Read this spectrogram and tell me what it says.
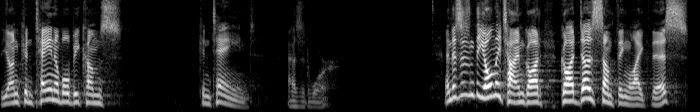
The uncontainable becomes contained, as it were. And this isn't the only time God, God does something like this.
